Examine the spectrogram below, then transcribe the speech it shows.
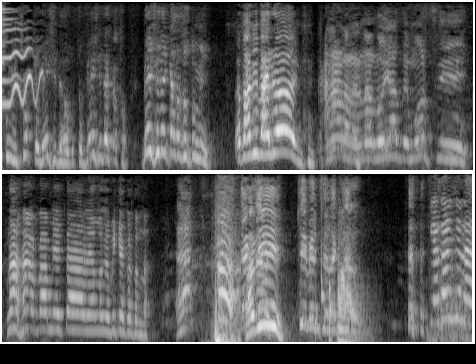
তুমি বেশি দাও বুঝছ? বেশি দেখতাছো বেশি দেখতাছো তুমি। ভাবি বাইরন। না লই আছে মরছি। না আমি এটা এর লগে বিক্রি করতাম না। হ্যাঁ? ভাবি কি বিনছে দেখলাম কেডাই না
